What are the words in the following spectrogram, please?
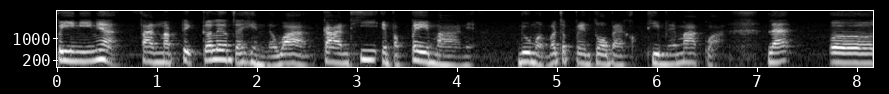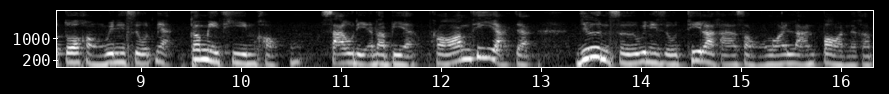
ปีนี้เนี่ยแฟนมาดริดก็เริ่มจะเห็นแล้วว่าการที่เอ็มบัปเป้มาเนี่ยดูเหมือนว่าจะเป็นตัวแบกของทีมได้มากกว่า และ เออตัวของวินิซูสเนี่ย ก็มีทีมของซาอุดิอาระเบีย พร้อมที่อยากจะยื่นซื้อวินิซูสที่ราคา 200 ล้านปอนด์นะครับ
